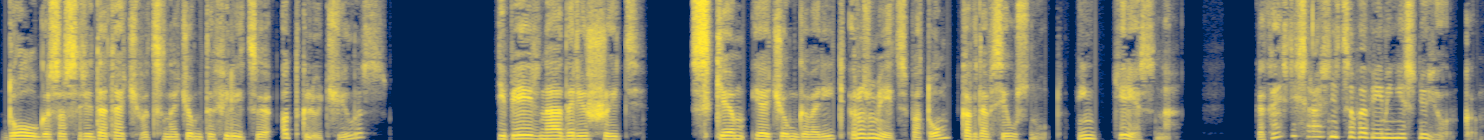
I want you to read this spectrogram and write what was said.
долго сосредотачиваться на чем-то, Фелиция отключилась. Теперь надо решить, с кем и о чем говорить, разумеется, потом, когда все уснут. Интересно, какая здесь разница во времени с Нью-Йорком?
